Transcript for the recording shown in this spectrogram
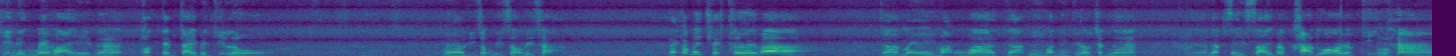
ที่หนึ่งไม่ไหวนะฮะขอเต็มใจเป็นที่โลไม่เอาที่สองที่สองที่สามแต่ก็ไม่เช็คเคยว่า จะไม่หวังว่าจะมีวันหนึ่งที่เราชนะ แบบใสๆแบบขาดลอยแบบทิ้งห่าง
